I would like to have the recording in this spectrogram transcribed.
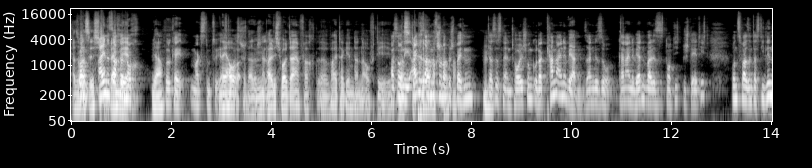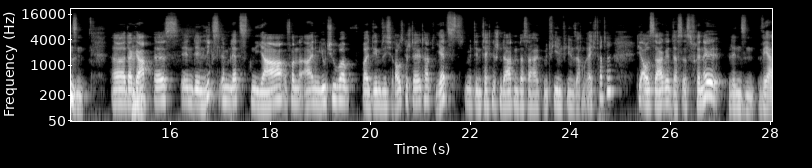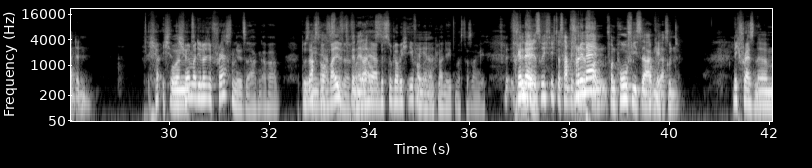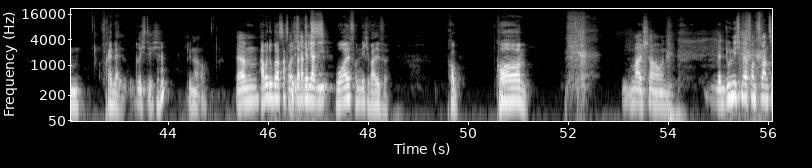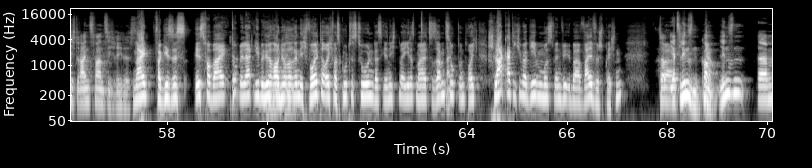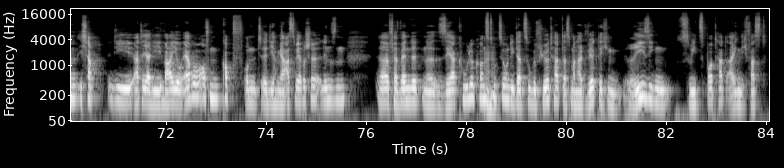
Also Komm, was ich. eine Sache noch. Ja. Okay, magst du zuerst? Nee, hau, dann, weil ich wollte einfach äh, weitergehen dann auf die. Achso, nee, eine Sache müssen wir noch besprechen. Das ist eine Enttäuschung oder kann eine werden, sagen wir so. Kann eine werden, weil es ist noch nicht bestätigt. Und zwar sind das die Linsen. Äh, da gab es in den Leaks im letzten Jahr von einem YouTuber, bei dem sich herausgestellt hat, jetzt mit den technischen Daten, dass er halt mit vielen, vielen Sachen recht hatte, die Aussage, dass es Fresnel-Linsen werden. Ich, ich, Und- ich höre mal die Leute Fresnel sagen, aber du sagst Nee, auch Valve. Von daher aus. bist du, glaube ich, eh von Ja, ja. meinem Planeten, was das angeht. Fre- Fresnel. Fresnel ist richtig, das habe ich mir Fresnel. von, von Profis sagen Okay, lassen. gut. Nicht Fresnel, Ähm, Fresnel. richtig, Mhm. genau. Ähm, Aber du sagst bitte ab jetzt ja die- Valve und nicht Valve. Komm. Komm. Mal schauen. Wenn du nicht mehr von 2023 redest. Nein, vergiss es. Ist vorbei. Tut mir leid, liebe Hörer und. Hörerinnen. Ich wollte euch was Gutes tun, dass ihr nicht mehr jedes Mal zusammenzuckt und euch schlagartig übergeben müsst, wenn wir über Valve sprechen. So, Aber- jetzt Linsen. Komm, Ja. Linsen. Ähm, ich habe die hatte ja die Vario Aero auf dem Kopf und äh, die haben ja asphärische Linsen äh, verwendet. Eine sehr coole Konstruktion, die dazu geführt hat, dass man halt wirklich einen riesigen Sweet Spot hat, eigentlich fast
